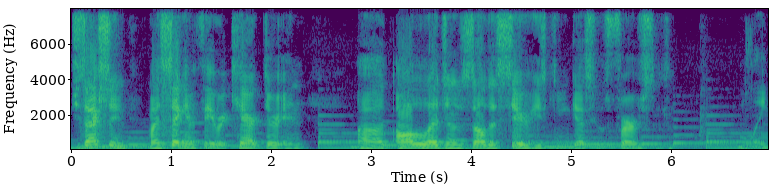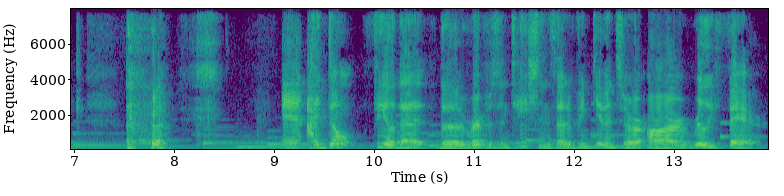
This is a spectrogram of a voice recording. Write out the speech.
She's actually my second favorite character in uh, all the Legend of Zelda series. Can you guess who's first? Link. and I don't feel that the representations that have been given to her are really fair.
